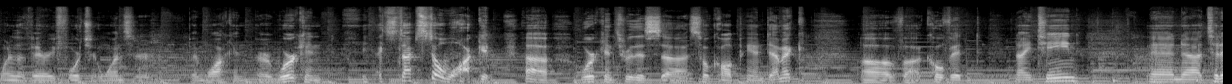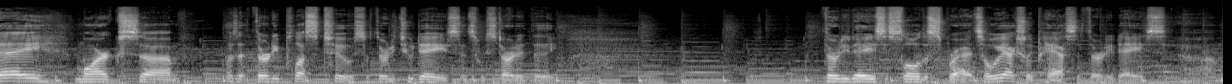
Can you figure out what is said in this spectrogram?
One of the very fortunate ones that have been walking or working. I'm still walking, uh, working through this uh, so-called pandemic of uh, COVID-19. And uh, today marks, um, was it 30 plus two? So 32 days since we started the 30 days to slow the spread. So we actually passed the 30 days. Um,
